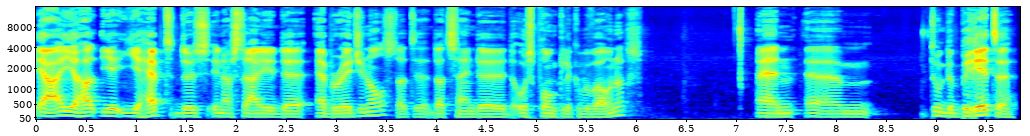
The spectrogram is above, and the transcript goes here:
Ja, je, had, je, je hebt dus in Australië de Aboriginals, dat, eh, dat zijn de, de oorspronkelijke bewoners. En ehm, toen de Britten.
